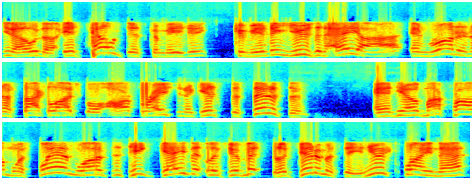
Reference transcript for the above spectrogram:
you know the intelligence community community using AI and running a psychological operation against the citizens. And you know my problem with Flynn was is he gave it legitimacy, and you explained that.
